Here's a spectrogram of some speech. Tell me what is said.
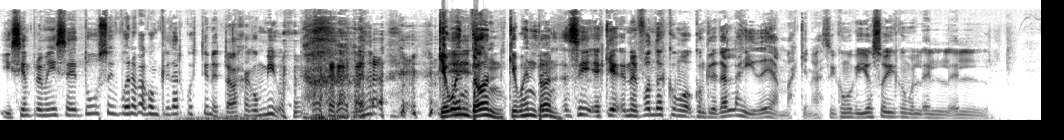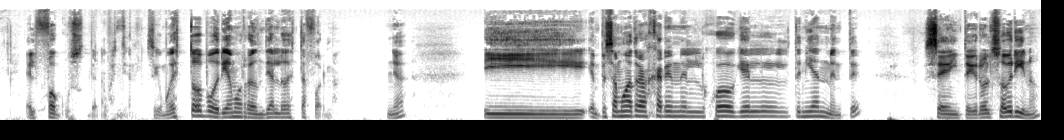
Y siempre me dice, tú soy bueno para concretar cuestiones, trabaja conmigo. ¡Qué buen Eh, don! ¡Qué buen don! Sí, es que en el fondo es como concretar las ideas más que nada. Así como que yo soy como el, el, el- el focus de la cuestión. Así como esto podríamos redondearlo de esta forma. ¿Ya? Y empezamos a trabajar en el juego que él tenía en mente. Se integró el sobrino,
